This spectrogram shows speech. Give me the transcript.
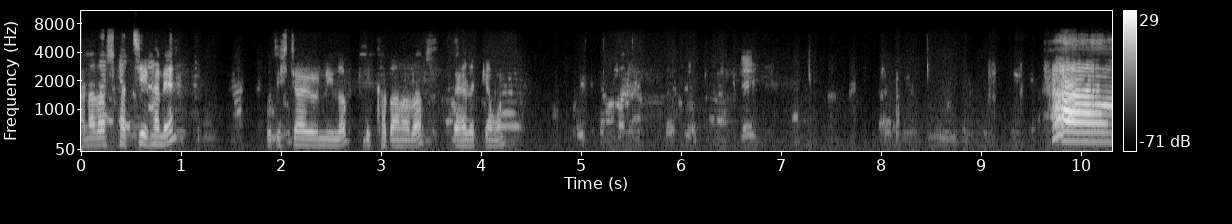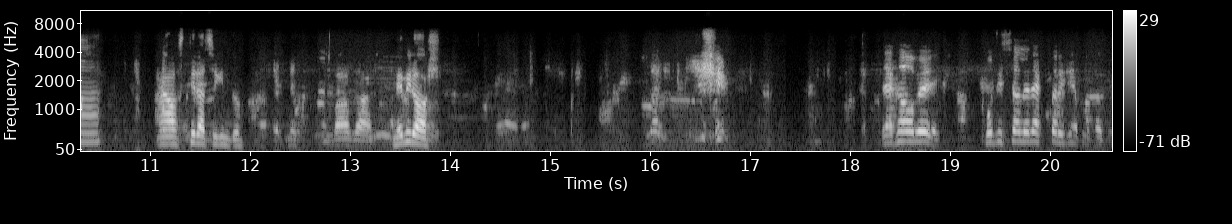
আনারস খাচ্ছি এখানে। পঁচিশ টাকা নিল বিখ্যাত আনারস। দেখা যাক কেমন। হ্যাঁ, অস্থির আছে কিন্তু। মেবি রস। দেখা হবে। পঁচিশ সালের এক তারিখে সাথে।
